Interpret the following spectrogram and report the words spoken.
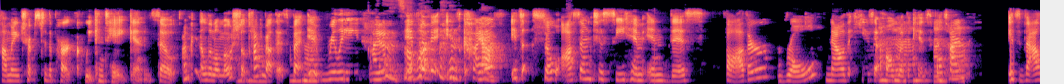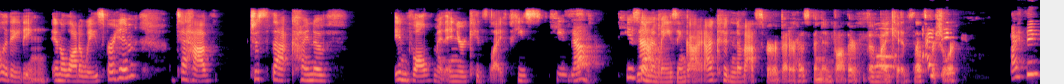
how many trips to the park we can take. And so I'm getting a little emotional talking about this, but Mhm. it really I so it's, it's kind Yeah. of it's so awesome to see him in this father role now that he's at home with the Mhm, kids full time. It's validating in a lot of ways for him to have just that kind of involvement in your kid's life. He's he's Yeah. he's Yeah. an amazing guy. I couldn't have asked for a better husband and father of my kids. That's I for sure. think- I think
